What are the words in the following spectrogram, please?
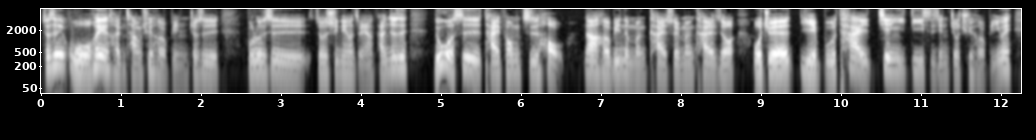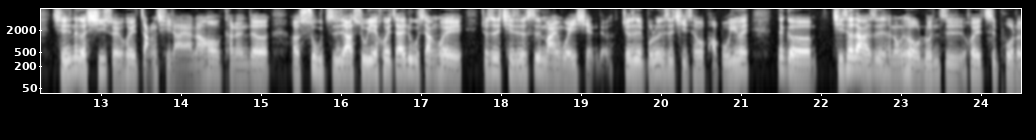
就是我会很常去河滨，就是不论是就是训练或怎样，反正就是如果是台风之后。那河滨的门开，水门开了之后，我觉得也不太建议第一时间就去河滨，因为其实那个溪水会涨起来啊，然后可能的呃树枝啊、树叶会在路上会，就是其实是蛮危险的，就是不论是骑车或跑步，因为那个骑车当然是很容易会有轮子会刺破的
